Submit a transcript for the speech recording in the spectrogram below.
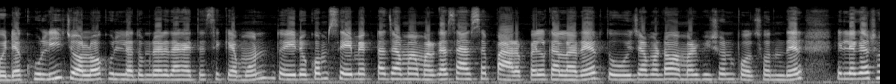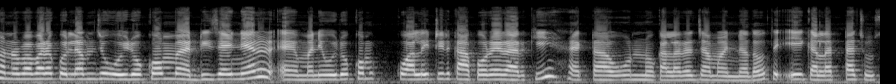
ওইটা খুলি, চলো খুললে তোমরা দেখাইতেছি কেমন। তো এরকম সেম একটা জামা আমার কাছে আছে পার্পেল কালারের তো ওই জামাটাও আমার ভীষণ পছন্দের। এলাকায় সোনার বাবারা করলাম যে ওই রকম ডিজাইনের মানে ওই রকম কোয়ালিটির কাপড়ের আর কি, একটা অন্য কালারের জামা আনা দাও। তো এই কালারটা চুজ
